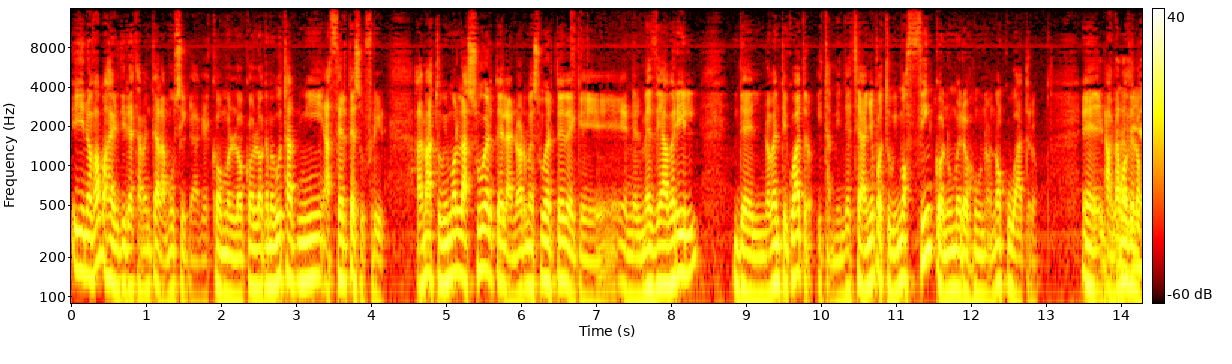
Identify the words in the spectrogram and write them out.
Y nos vamos a ir directamente a la música, que es como lo, con lo que me gusta a mí hacerte sufrir. Además, tuvimos la suerte, la enorme suerte de que en el mes de abril del 94 y también de este año, pues tuvimos cinco números uno, no cuatro. Eh, hablamos, de los,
